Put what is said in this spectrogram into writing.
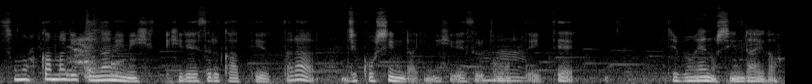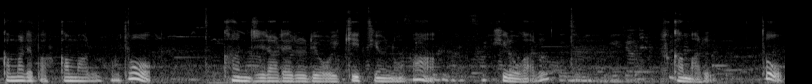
その深まりって何に比比例するかって言ったら自己信頼に比例すると思っていて、自分への信頼が深まれば深まるほど感じられる領域っていうのが広がる深まると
